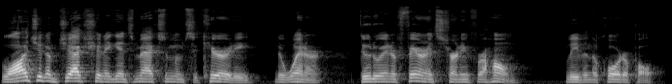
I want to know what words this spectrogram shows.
lodged an objection against maximum security, the winner, due to interference turning for home, leaving the quarter pole.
